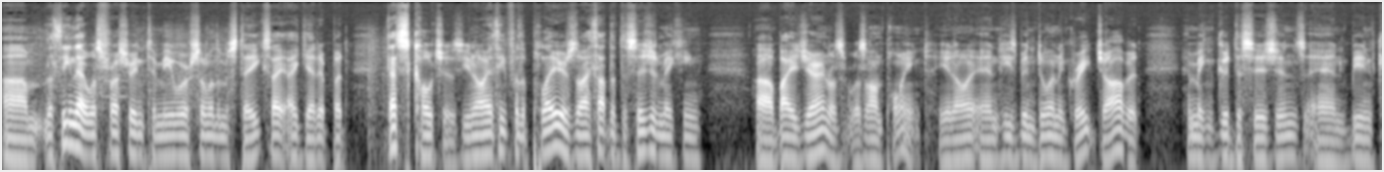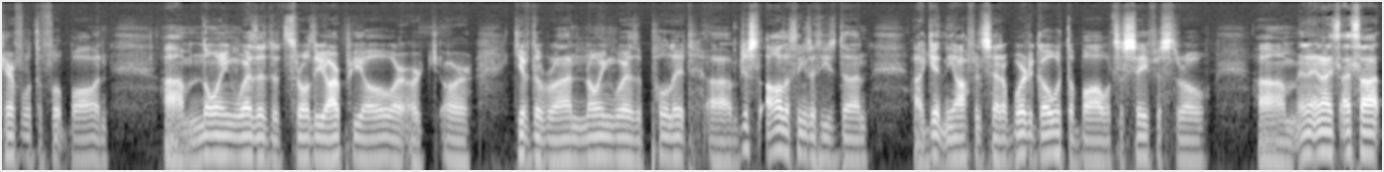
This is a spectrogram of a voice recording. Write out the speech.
Um, the thing that was frustrating to me were some of the mistakes. I, I, get it, but that's coaches. You know, I think for the players, though, I thought the decision making uh, by Jaren was was on point. You know, and he's been doing a great job at and making good decisions and being careful with the football and um, knowing whether to throw the RPO or, or, or give the run, knowing where to pull it, um, just all the things that he's done uh, getting the offense set up, where to go with the ball, what's the safest throw. Um, and, and I, th- I thought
